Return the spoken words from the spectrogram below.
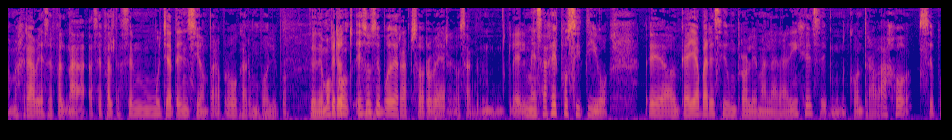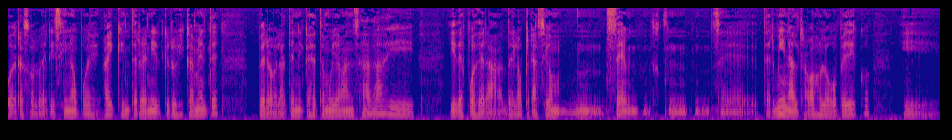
más grave, hace falta, hace falta hacer mucha atención para provocar un pólipo. Pero eso se puede reabsorber, o sea, el mensaje es positivo. Eh, aunque haya aparecido un problema en la laringe, con trabajo se puede resolver y si no, pues hay que intervenir quirúrgicamente, pero las técnicas están muy avanzadas y, y después de la, de la operación mm, se, se termina el trabajo logopédico y,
